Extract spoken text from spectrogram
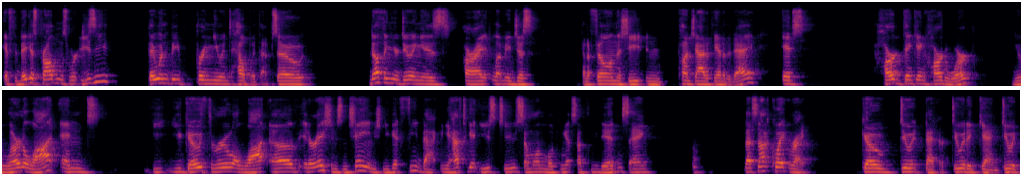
If the biggest problems were easy, they wouldn't be bringing you in to help with them. So nothing you're doing is all right, let me just kind of fill in the sheet and punch out at the end of the day. It's hard thinking, hard work. You learn a lot and you, you go through a lot of iterations and change and you get feedback and you have to get used to someone looking at something you did and saying, that's not quite right. Go do it better. Do it again. Do it,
